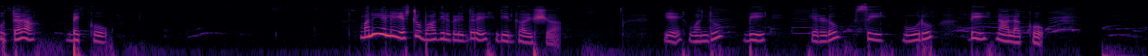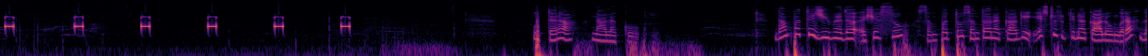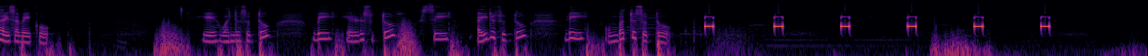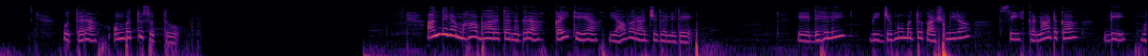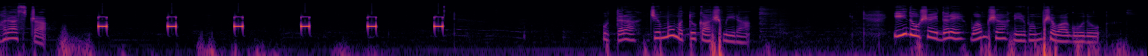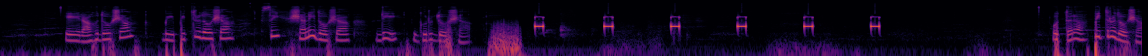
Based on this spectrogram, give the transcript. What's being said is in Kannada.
ಉತ್ತರ ಬೆಕ್ಕು. ಮನೆಯಲ್ಲಿ ಎಷ್ಟು ಬಾಗಿಲುಗಳಿದ್ದರೆ ದೀರ್ಘಾಯುಷ್ಯ? ಎ ಒಂದು, ಬಿ ಎರಡು, ಸಿ ಮೂರು, ಡಿ ನಾಲ್ಕು. ಉತ್ತರ ನಾಲ್ಕು. ದಾಂಪತ್ಯ ಜೀವನದ ಯಶಸ್ಸು, ಸಂಪತ್ತು, ಸಂತಾನಕ್ಕಾಗಿ ಎಷ್ಟು ಸುತ್ತಿನ ಕಾಲುಂಗುರ ಧರಿಸಬೇಕು? ಎ, ಒಂದು ಸುತ್ತು, ಬಿ, ಎರಡು ಸುತ್ತು, ಸಿ, ಐದು ಸುತ್ತು, ಡಿ, ಒಂಬತ್ತು ಸುತ್ತು. ಉತ್ತರ, ಒಂಬತ್ತು ಸುತ್ತು. ಅಂದಿನ ಮಹಾಭಾರತ ನಗರ ಕೈಕೆಯ ಯಾವ ರಾಜ್ಯದಲ್ಲಿದೆ? ಎ. ದೆಹಲಿ, ಬಿ. ಜಮ್ಮು ಮತ್ತು ಕಾಶ್ಮೀರ, ಸಿ. ಕರ್ನಾಟಕ, ಡಿ. ಮಹಾರಾಷ್ಟ್ರ. ಉತ್ತರ, ಜಮ್ಮು ಮತ್ತು ಕಾಶ್ಮೀರ. ಈ ದೋಷ ಇದ್ದರೆ ವಂಶ ನಿರ್ವಂಶವಾಗುವುದು. ಎ ರಾಹುದೋಷ ಬಿ ಪಿತೃದೋಷ ಸಿ ಶನಿ ದೋಷ ಡಿ ಗುರುದೋಷ. ಉತ್ತರ ಪಿತೃದೋಷ.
